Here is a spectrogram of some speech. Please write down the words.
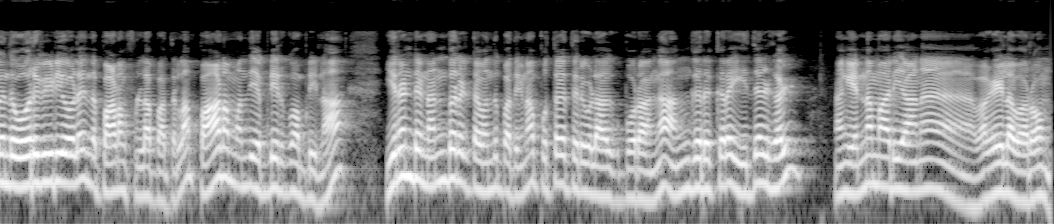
ஸோ இந்த ஒரு வீடியோவில் இந்த பாடம் ஃபுல்லாக பார்த்துடலாம். பாடம் வந்து எப்படி இருக்கும் அப்படின்னா இரண்டு நண்பர்கள்ட்ட வந்து பார்த்திங்கன்னா புத்தக திருவிழாவுக்கு போகிறாங்க அங்கே இருக்கிற இதழ்கள் நாங்கள் என்ன மாதிரியான வகையில் வரோம்?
